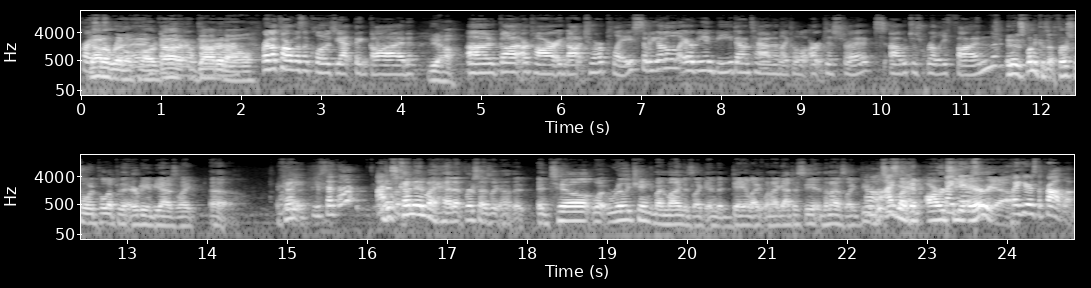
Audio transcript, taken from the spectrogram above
Got a rental car, got- rental got it all. Rental car wasn't closed yet, thank God. Yeah. Uh, got our car and got to our place. So we got a little Airbnb downtown in like a little art district, uh, which was really fun. And it was funny because at first when we pulled up to the Airbnb, I was like, uh, Hey, you said that? I just was- kind of in my head at first. I was like, oh, until what really changed my mind is like in the daylight when I got to see it, and then I was like, dude, Oh, this I is like an it. But artsy area. But here's the problem.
